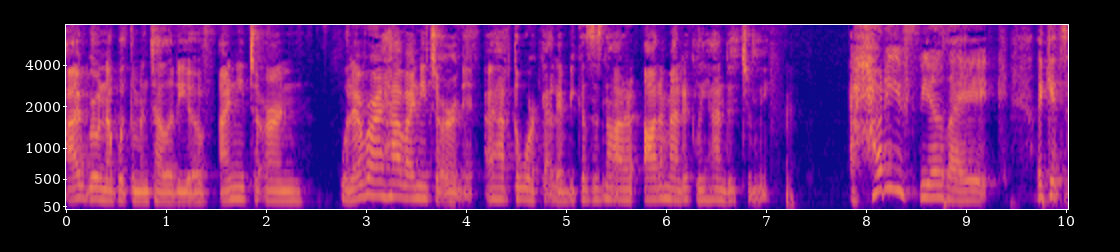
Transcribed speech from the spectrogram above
I've grown up with the mentality of I need to earn whatever I have, I need to earn it. I have to work at it because it's not automatically handed to me. How do you feel like like it's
